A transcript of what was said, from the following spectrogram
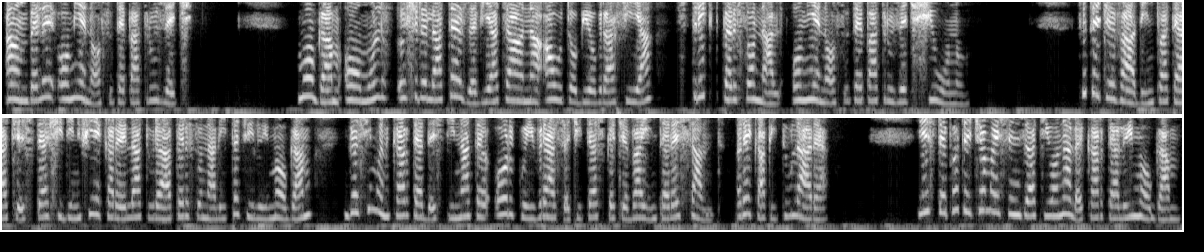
ambele 1940. Mogam omul își relatează viața în autobiografia Strict personal, 1941. Câte ceva din toate acestea și din fiecare latură a personalității lui Mogam găsim în cartea destinată oricui vrea să citească ceva interesant, recapitularea. Este poate cea mai senzațională carte a lui Mogam.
